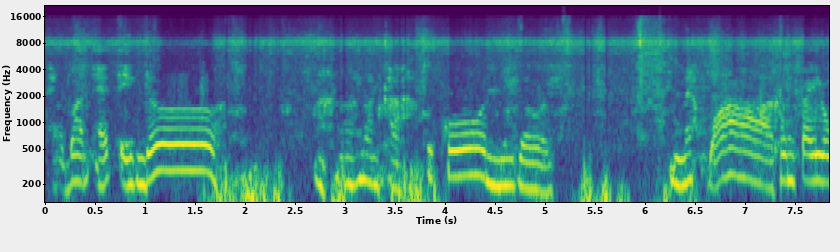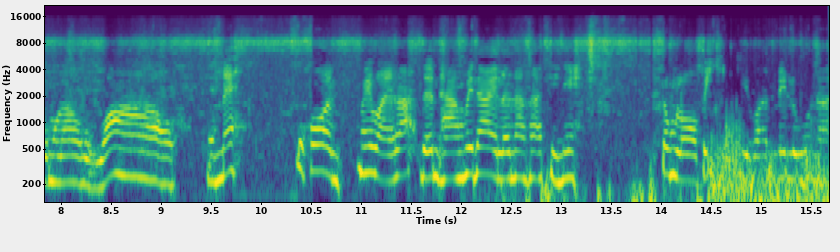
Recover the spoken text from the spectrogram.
แถวบ้านแอดเองเด้ออ่าฮะนั่นค่ะ ทุกคนนี่เลยเห็นไหมว้าวลงไปลงเราว้าว เห็นไหมทุกคนไม่ไหวละ เดินทางไม่ได้แล้วนะคะ ทีนี้ต้องรอไปอีกกี่วันไม่รู้นะ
